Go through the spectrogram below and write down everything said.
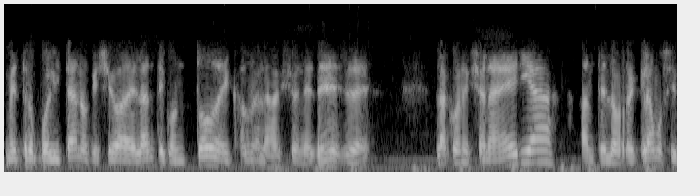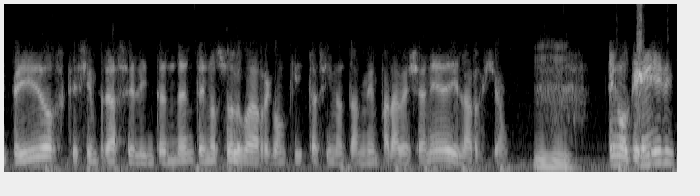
metropolitano que lleva adelante con todas y cada una de las acciones, desde la conexión aérea ante los reclamos y pedidos que siempre hace el intendente, no solo para Reconquista, sino también para Avellaneda y la región. Tengo que ir,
